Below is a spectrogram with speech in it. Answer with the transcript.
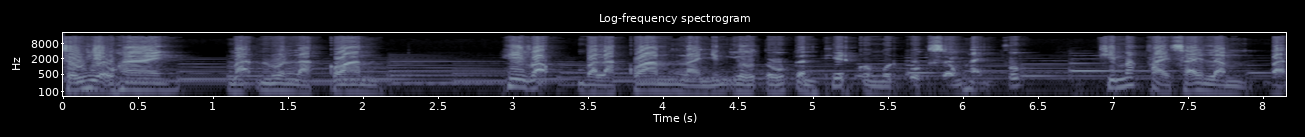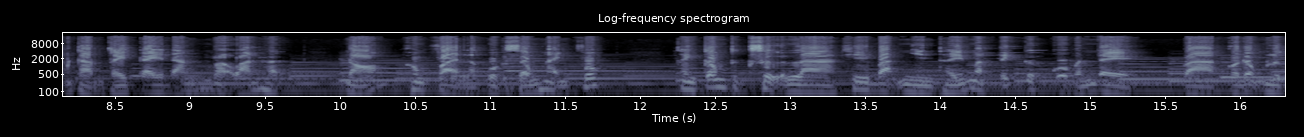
Dấu hiệu 2, bạn luôn lạc quan Hy vọng và lạc quan là những yếu tố cần thiết của một cuộc sống hạnh phúc. Khi mắc phải sai lầm, bạn cảm thấy cay đắng và oán hận. Đó không phải là cuộc sống hạnh phúc. Thành công thực sự là khi bạn nhìn thấy mặt tích cực của vấn đề và có động lực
